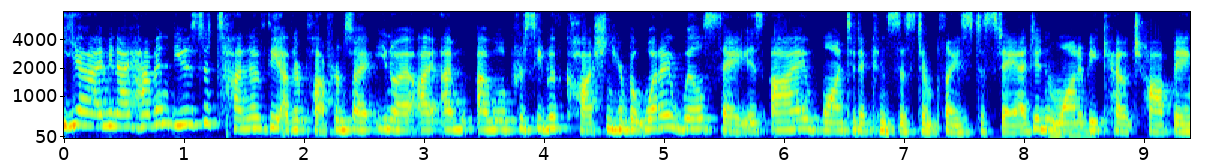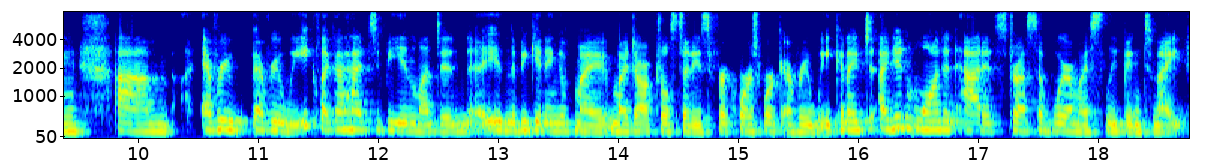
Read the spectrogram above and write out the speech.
Yeah, I mean, I haven't used a ton of the other platforms. So I, you know, I, I, I will proceed with caution here. But what I will say is, I wanted a consistent place to stay. I didn't want to be couch hopping um, every every week. Like I had to be in London in the beginning of my my doctoral studies for coursework every week, and I I didn't want an added stress of where am I sleeping tonight.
